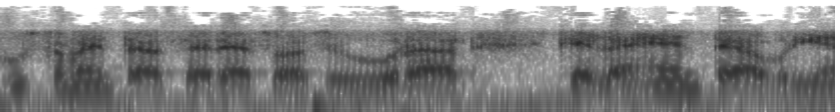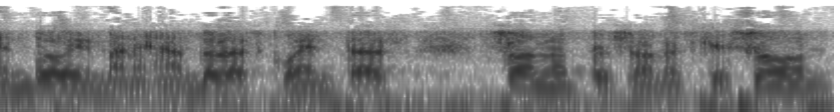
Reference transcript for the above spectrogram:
justamente hacer eso, asegurar que la gente abriendo y manejando las cuentas son las personas que son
